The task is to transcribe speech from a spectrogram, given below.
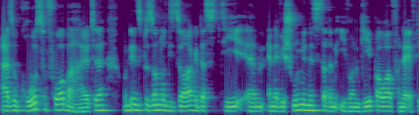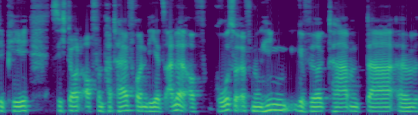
Also große Vorbehalte und insbesondere die Sorge, dass die ähm, NRW-Schulministerin Yvonne Gebauer von der FDP sich dort auch von Parteifreunden, die jetzt alle auf große Öffnung hingewirkt haben, da äh,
